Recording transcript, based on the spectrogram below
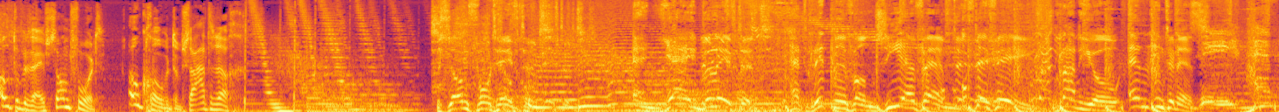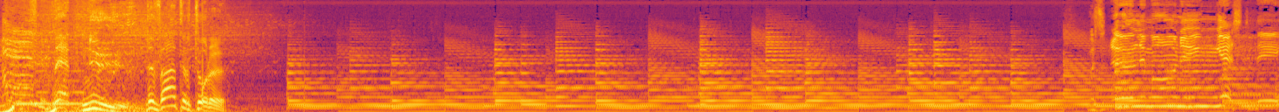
Autobedrijf Zandvoort, ook geopend op zaterdag. Zandvoort heeft het. En jij beleeft het. Het ritme van ZFM op tv, radio en internet. ZFM. Met nu de Watertoren. It was an early morning yesterday.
